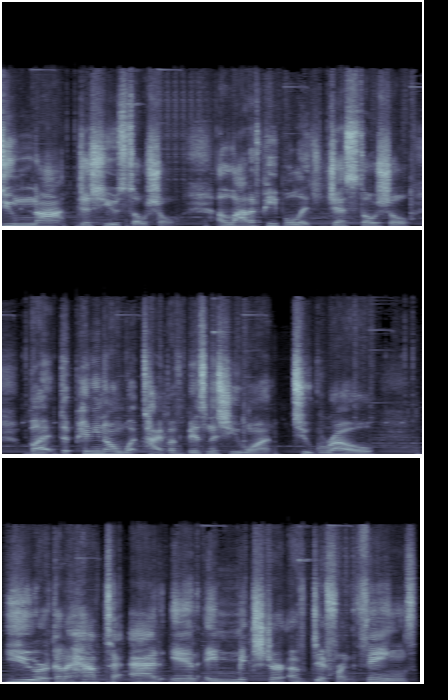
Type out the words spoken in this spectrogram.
Do not just use social. A lot of people, it's just social, but depending on what type of business you want to grow, you're going to have to add in a mixture of different things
